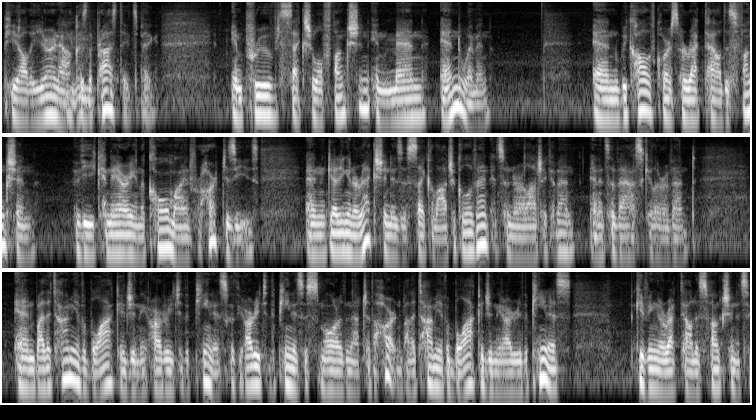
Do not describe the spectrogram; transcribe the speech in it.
pee all the urine out because mm-hmm. the prostate's big. Improved sexual function in men and women. And we call, of course, erectile dysfunction the canary in the coal mine for heart disease. And getting an erection is a psychological event, it's a neurologic event, and it's a vascular event. And by the time you have a blockage in the artery to the penis, because the artery to the penis is smaller than that to the heart, and by the time you have a blockage in the artery to the penis, giving erectile dysfunction, it's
